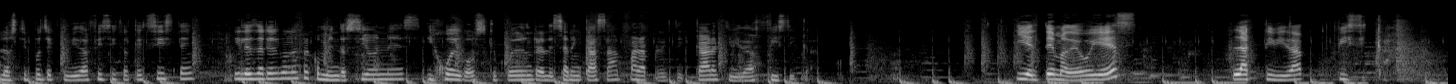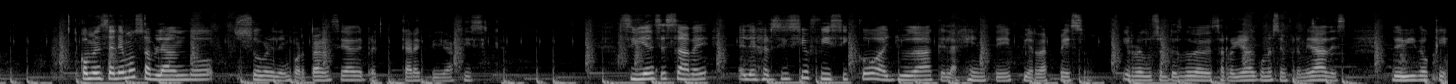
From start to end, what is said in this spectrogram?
los tipos de actividad física que existen y les daré algunas recomendaciones y juegos que pueden realizar en casa para practicar actividad física. Y el tema de hoy es la actividad física. Comenzaremos hablando sobre la importancia de practicar actividad física. Si bien se sabe, el ejercicio físico ayuda a que la gente pierda peso y reduce el riesgo de desarrollar algunas enfermedades, debido a que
